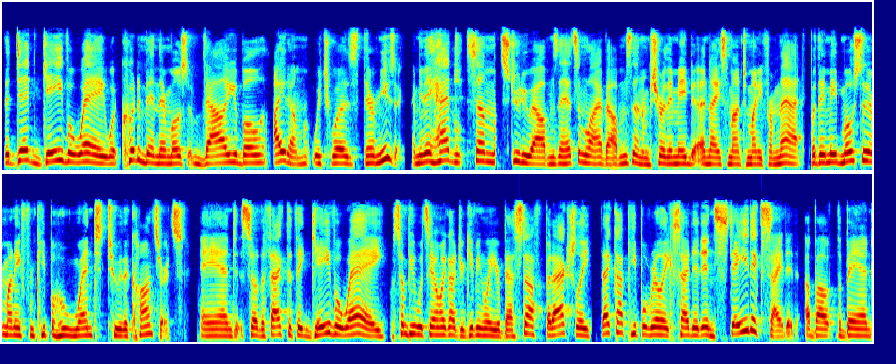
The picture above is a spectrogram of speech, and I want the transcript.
The Dead gave away what could have been their most valuable valuable item, which was their music. I mean, they had some studio albums, they had some live albums, and I'm sure they made a nice amount of money from that, but they made most of their money from people who went to the concerts. And so the fact that they gave away, some people would say, oh my God, you're giving away your best stuff. But actually, that got people really excited and stayed excited about the band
